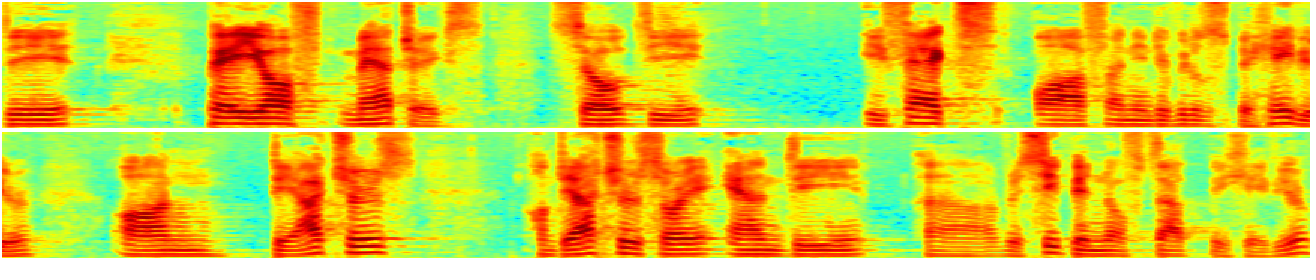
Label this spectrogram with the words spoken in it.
the payoff matrix, so the effects of an individual's behavior on the actors, on the actor, sorry, and the uh, recipient of that behavior.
